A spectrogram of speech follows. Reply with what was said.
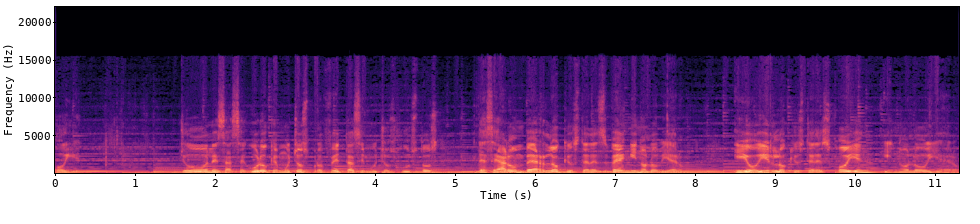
oyen. Yo les aseguro que muchos profetas y muchos justos desearon ver lo que ustedes ven y no lo vieron, y oír lo que ustedes oyen y no lo oyeron.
